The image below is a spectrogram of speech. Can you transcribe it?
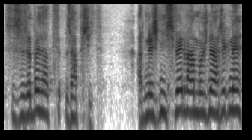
se se sebe zapřít. A dnešní svět vám možná řekne,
